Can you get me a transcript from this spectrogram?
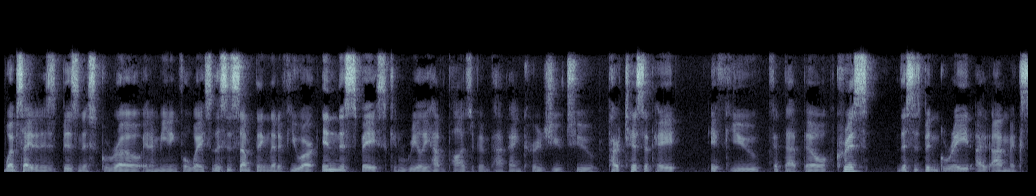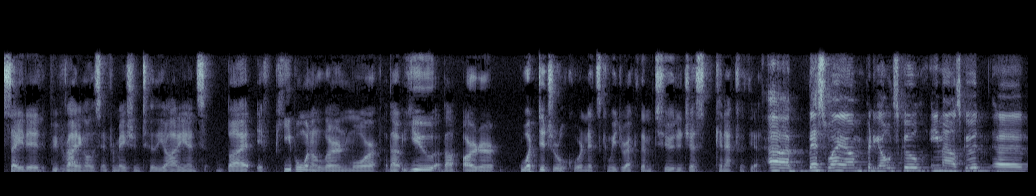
website and his business grow in a meaningful way. So, this is something that if you are in this space can really have a positive impact. I encourage you to participate if you fit that bill. Kris, this has been great. I, am excited to be providing all this information to the audience. But if people want to learn more about you, about Ardor, what digital coordinates can we direct them to to just connect with you? Uh, best way, I'm pretty old school. Email's good. Uh,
